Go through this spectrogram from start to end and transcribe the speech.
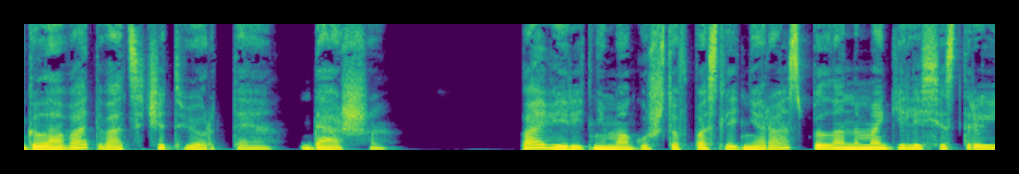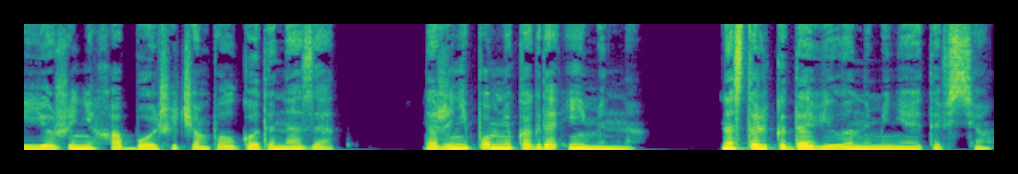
Глава 24. Даша. Поверить не могу, что в последний раз была на могиле сестры ее жениха больше, чем полгода назад. Даже не помню, когда именно. Настолько давило на меня это все.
